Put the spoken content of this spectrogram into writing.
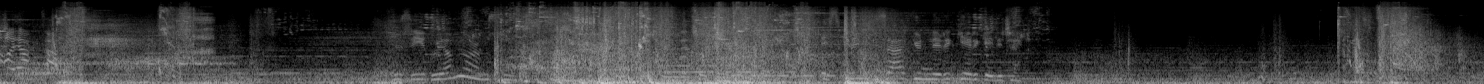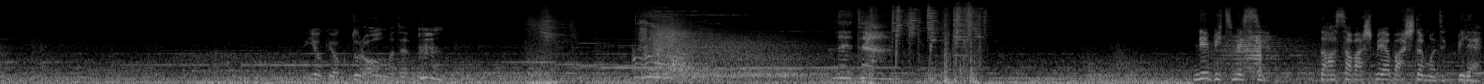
Ayakta. Müziği duyamıyor musun? Yok yok dur olmadı. Neden? Ne bitmesi? Daha savaşmaya başlamadık bile.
